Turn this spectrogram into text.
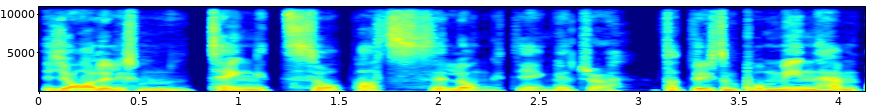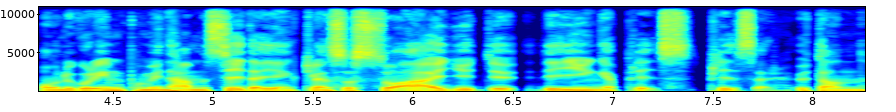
jag har liksom tänkt så pass långt egentligen tror jag. För att liksom på min hem, om du går in på min hemsida egentligen så, så är ju det, det är ju inga pris, priser. Utan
